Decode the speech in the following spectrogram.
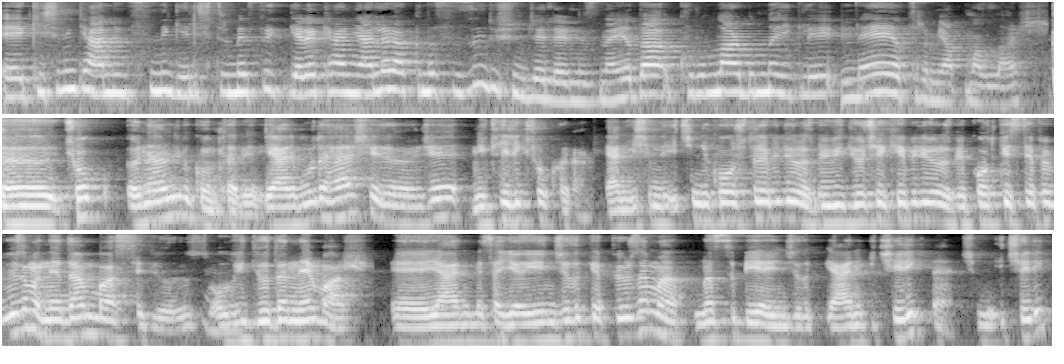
e, kişinin kendisini geliştirmesi gereken yerler hakkında sizin düşünceleriniz ne? Ya da kurumlar bununla ilgili neye yatırım yapmalılar? Ee, çok önemli bir konu tabii. Yani burada her şeyden önce nitelik çok önemli. Yani şimdi içerik oluşturabiliyoruz, bir video çekebiliyoruz, bir podcast yapabiliyoruz ama neden bahsediyoruz? O videoda ne var? Ee, yani mesela yayıncılık yapıyoruz ama nasıl bir yayıncılık? Yani içerik ne? Şimdi içerik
